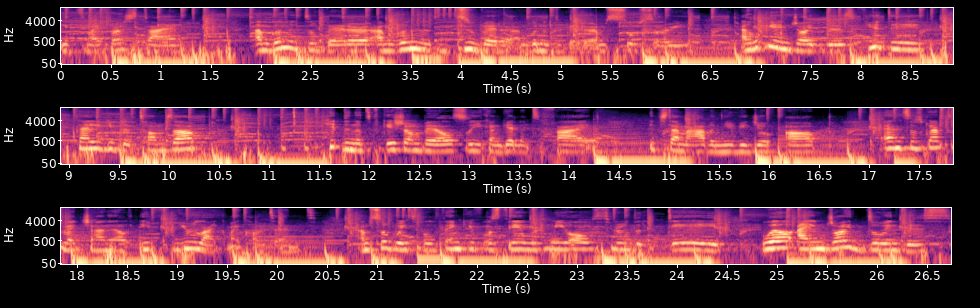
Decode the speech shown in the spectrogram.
it's my first time. I'm gonna do better. I'm gonna do better. I'm gonna do better. I'm so sorry. I hope you enjoyed this. If you did kindly give it a thumbs up. Hit the notification bell so you can get notified each time I have a new video up and subscribe to my channel if you like my content. I'm so grateful. Thank you for staying with me all through the day. Well, I enjoyed doing this.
